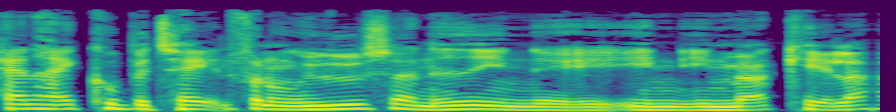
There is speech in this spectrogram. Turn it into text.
han har ikke kunne betale for nogle ydelser nede i en, øh, en, en mørk kælder,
